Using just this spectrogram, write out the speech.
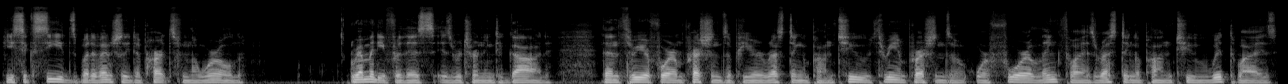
He succeeds but eventually departs from the world. Remedy for this is returning to God. Then three or four impressions appear, resting upon two, three impressions or four lengthwise, resting upon two widthwise.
